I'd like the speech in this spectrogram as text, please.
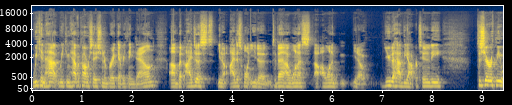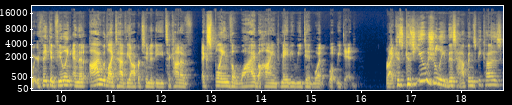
we can have we can have a conversation and break everything down. Uh, but I just you know I just want you to to vent. I want us I want to you know you to have the opportunity to share with me what you're thinking, feeling, and then I would like to have the opportunity to kind of explain the why behind maybe we did what what we did, right? Because because usually this happens because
